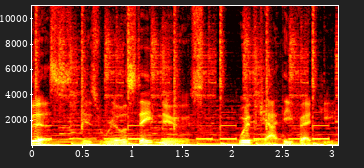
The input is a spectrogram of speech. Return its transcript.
This is Real Estate News with Kathy Fettke.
